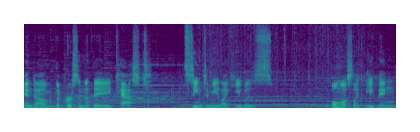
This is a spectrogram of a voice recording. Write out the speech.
And um, the person that they cast seemed to me like he was almost like aping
